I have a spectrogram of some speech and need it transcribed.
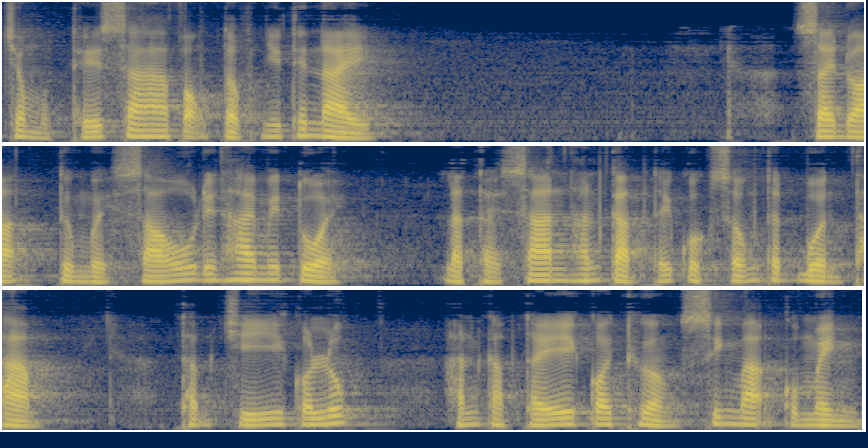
Trong một thế gia vọng tộc như thế này. Giai đoạn từ 16 đến 20 tuổi Là thời gian hắn cảm thấy cuộc sống thật buồn thảm. Thậm chí có lúc hắn cảm thấy coi thường sinh mạng của mình.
